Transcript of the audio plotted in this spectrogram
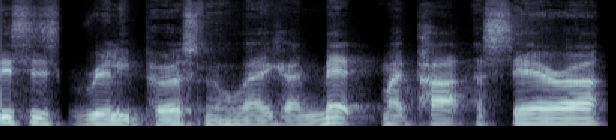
This is really personal. Like I met my partner, Sarah,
